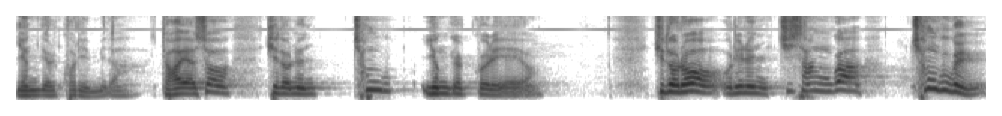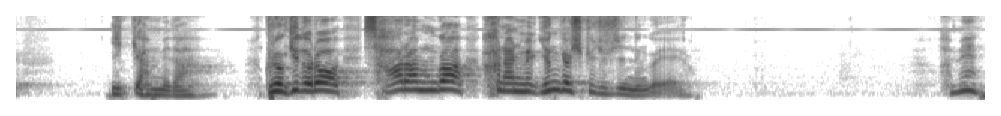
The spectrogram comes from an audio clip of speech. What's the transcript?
연결고리입니다. 더하여서 기도는 천국 연결고리예요. 기도로 우리는 지상과 천국을 있게 합니다. 그리고 기도로 사람과 하나님을 연결시켜 줄 수 있는 거예요. 아멘.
